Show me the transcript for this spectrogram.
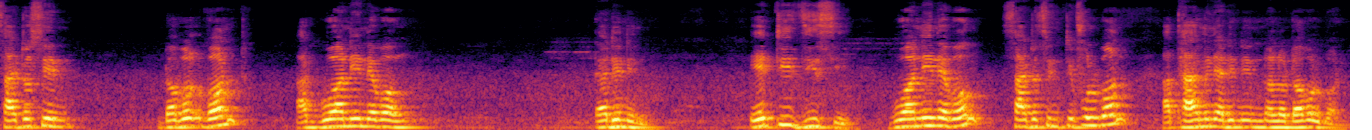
সাইটোসিন ডবল বন্ড আর গুয়ানিন এবং adenine A T G C guanine এবং সাইটোসিন ট্রিপল বন্ড আর থায়ামিন অ্যাডিনিন হলো ডবল বন্ড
